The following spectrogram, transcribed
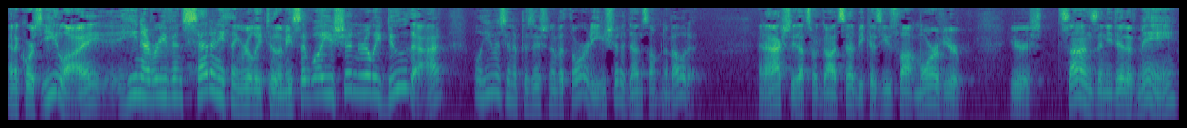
And of course, Eli, he never even said anything really to them. He said, well, you shouldn't really do that. Well, he was in a position of authority. He should have done something about it. And actually, that's what God said, because you thought more of your, your sons than you did of me,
